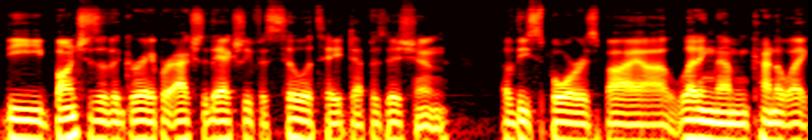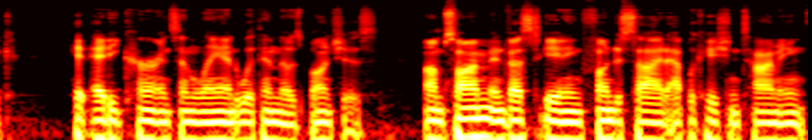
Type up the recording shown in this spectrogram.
the bunches of the grape are actually they actually facilitate deposition of these spores by uh, letting them kind of like hit eddy currents and land within those bunches. Um, so I'm investigating fungicide application timing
